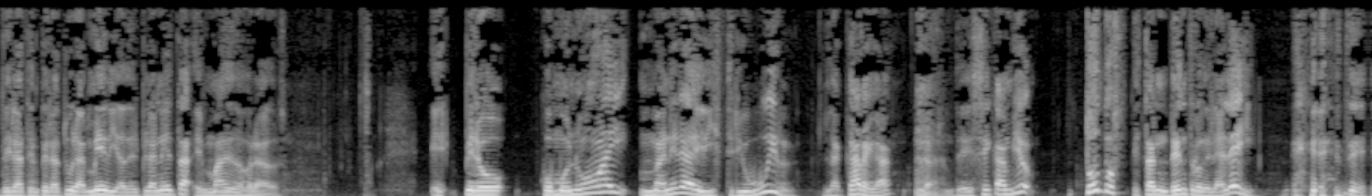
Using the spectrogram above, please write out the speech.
de la temperatura media del planeta en más de dos grados. Eh, pero como no hay manera de distribuir la carga de ese cambio, todos están dentro de la ley. Este,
